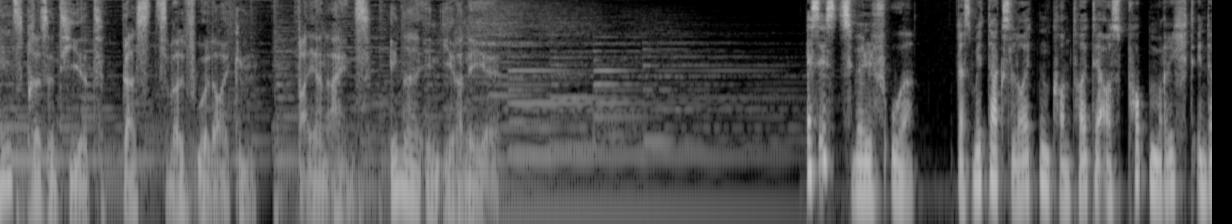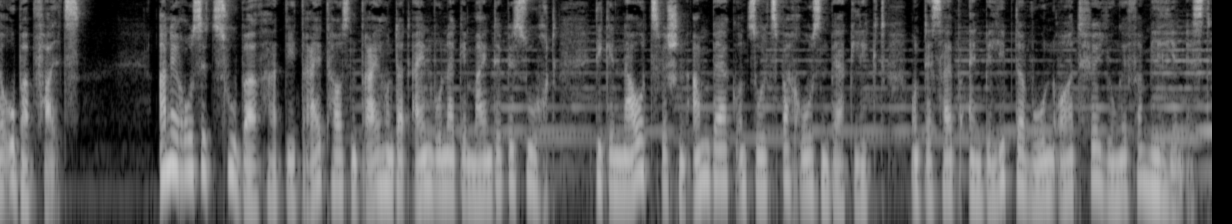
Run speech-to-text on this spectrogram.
1 präsentiert das 12 Uhr Läuten. Bayern 1, immer in ihrer Nähe. Es ist 12 Uhr. Das Mittagsläuten kommt heute aus Poppenricht in der Oberpfalz. Anne-Rose Zuber hat die 3300 Einwohnergemeinde besucht, die genau zwischen Amberg und Sulzbach-Rosenberg liegt und deshalb ein beliebter Wohnort für junge Familien ist.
